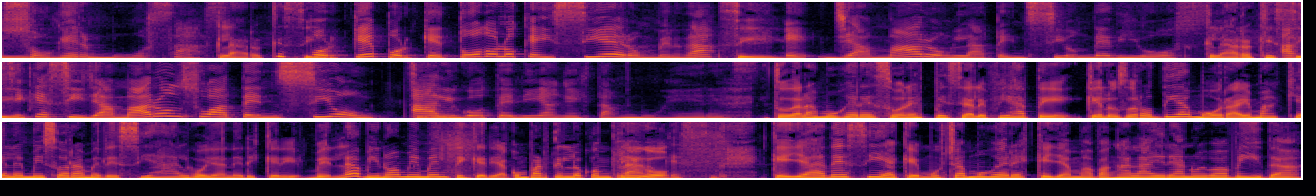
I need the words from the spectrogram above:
son hermosas. Claro que sí. ¿Por qué? Porque todo lo que hicieron, ¿verdad? Sí. Eh, llamaron la atención de Dios. Claro que sí. Así que si llamaron su atención, algo tenían estas mujeres. Todas las mujeres son especiales. Fíjate que los otros días Moraima aquí en la emisora me decía algo, Yaneris, ¿verdad? Vino a mi mente y quería compartirlo contigo. Claro que, sí. que ella decía que muchas mujeres que llamaban al aire a nueva vida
